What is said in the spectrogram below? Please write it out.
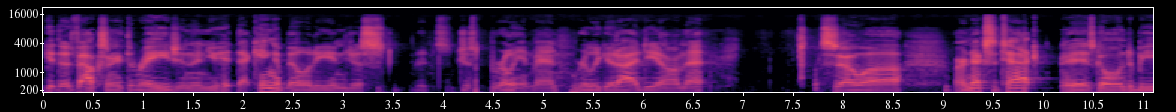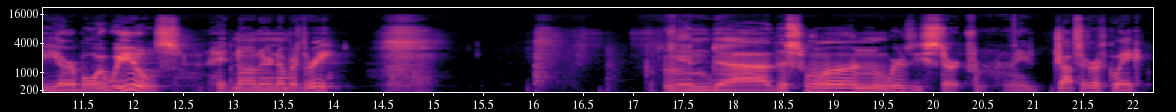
get those Valks underneath the rage and then you hit that king ability and just it's just brilliant, man. Really good idea on that. So uh, our next attack is going to be our boy Wheels hitting on their number three. And uh, this one, where does he start from? He drops earthquake.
